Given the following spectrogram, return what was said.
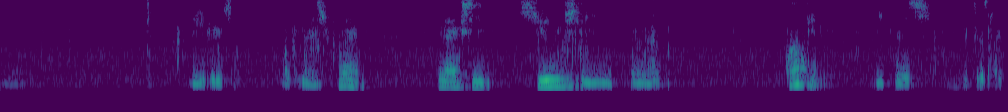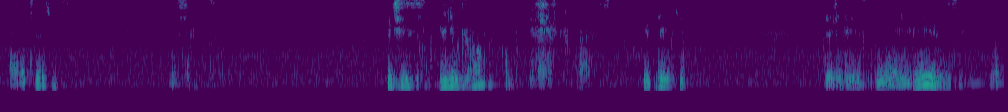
you know, leaders of organized crime are actually hugely uh, popular because they're just like politicians, in a sense. Which is really comical if you think about it. Ridiculous. But it is the way it is. It is what,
